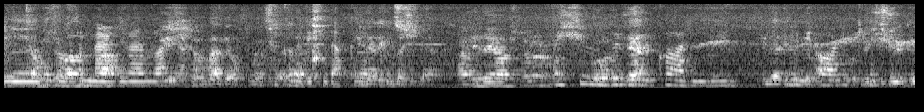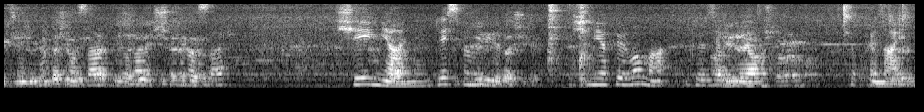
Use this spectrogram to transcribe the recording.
Ee, ne olsun merdiven var. Çıkılır iki dakika de mı? Ay iki gündür bir uyku halindeyim. Böyle bir ağırlık. Nazar diyorlar. Aşırı nazar. Şeyim yani. Resmen uyuyorum. İşimi yapıyorum ama gözlerim de uyuyor. Çok fenayım.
